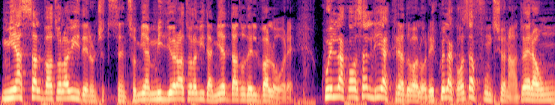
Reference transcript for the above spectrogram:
mi ha salvato la vita in un certo senso, mi ha migliorato la vita, mi ha dato del valore quella cosa lì ha creato valore e quella cosa ha funzionato. Era un,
